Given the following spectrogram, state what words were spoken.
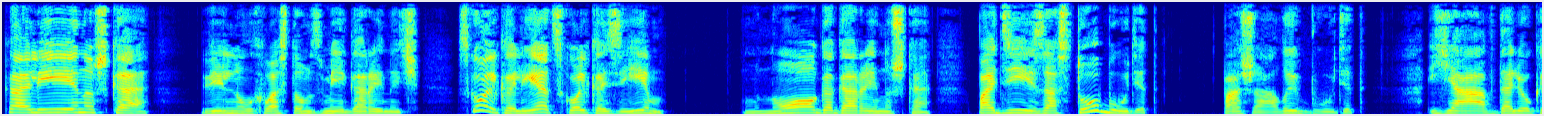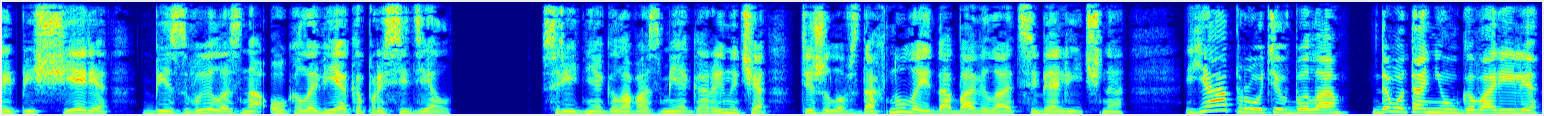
«Калинушка!» — вильнул хвостом змей Горыныч. «Сколько лет, сколько зим!» «Много, Горынушка. Поди, за сто будет?» «Пожалуй, будет. Я в далекой пещере безвылазно около века просидел». Средняя голова змея Горыныча тяжело вздохнула и добавила от себя лично. «Я против была, да вот они уговорили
